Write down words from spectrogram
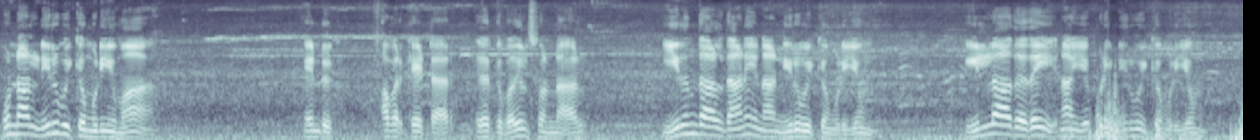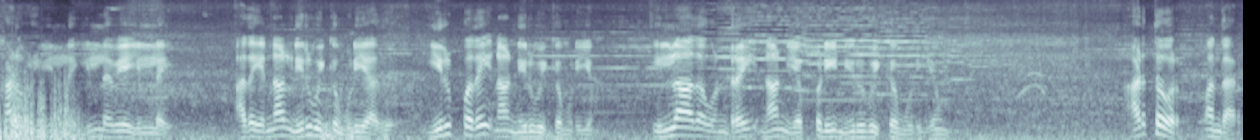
உன்னால் நிரூபிக்க முடியுமா? என்று அவர் கேட்டார். இதற்கு பதில் சொன்னால் இருந்தால்தானே நான் நிரூபிக்க முடியும். இல்லாததை நான் எப்படி நிரூபிக்க முடியும்? கடவுள் இல்லை இல்லவே இல்லை. அதை என்னால் நிரூபிக்க முடியாது. இருப்பதை நான் நிரூபிக்க முடியும். இல்லாத ஒன்றை நான் எப்படி நிரூபிக்க முடியும்? அடுத்தவர் வந்தார்.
